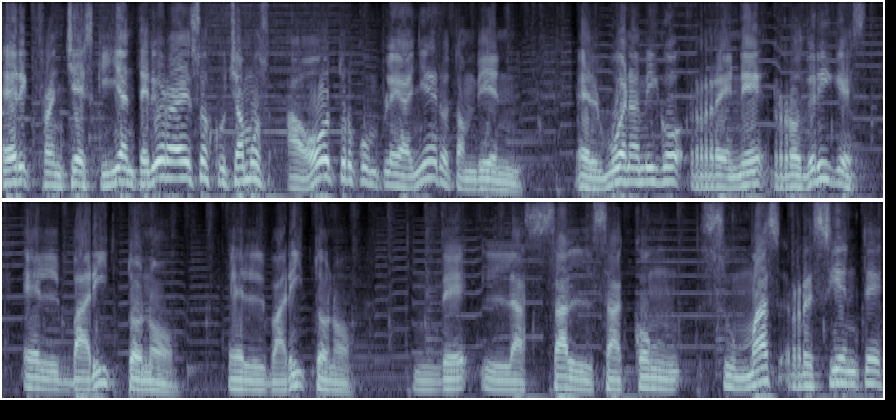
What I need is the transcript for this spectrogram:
Eric Franceschi. Y anterior a eso escuchamos a otro cumpleañero también, el buen amigo René Rodríguez, el barítono, el barítono de la salsa, con su más reciente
